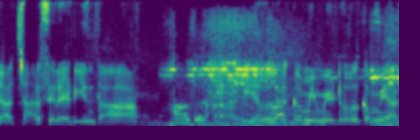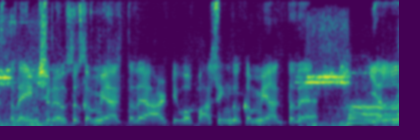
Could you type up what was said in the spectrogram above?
ಆ ಚಾರ್ಸಿ ರೇಟ್ಗಿಂತ ಹಾ ಸರ್ ಎಲ್ಲ ಕಮ್ಮಿ ಮೀಟರ್ದು ಕಮ್ಮಿ ಆಗ್ತದೆ ಇನ್ಶೂರೆನ್ಸ್ ಕಮ್ಮಿ ಆಗ್ತದೆ ಆರ್ ಟಿ ಒ ಪಾಸಿಂಗ್ ಕಮ್ಮಿ ಆಗ್ತದೆ. ಎಲ್ಲ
